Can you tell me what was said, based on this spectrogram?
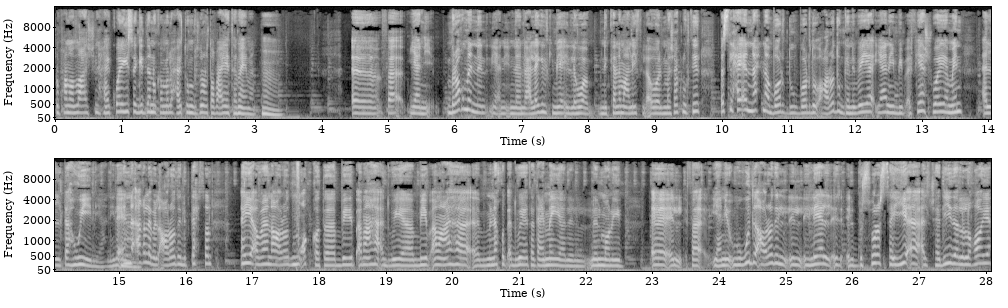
سبحان الله عايشين حياة كويسة جدا وكملوا حياتهم بصورة طبيعية تماما مم. آه، فيعني برغم إن يعني إن العلاج الكيميائي اللي هو بنتكلم عليه في الأول مشاكله كتير بس الحقيقة إن إحنا برضو برضو أعراضه الجانبية يعني بيبقى فيها شوية من التهويل يعني لأن مم. أغلب الأعراض اللي بتحصل هي اولا أعراض مؤقتة بيبقى معاها أدوية بيبقى معاها بناخد أدوية تدعيمية لل- للمريض ف يعني وجود الأعراض ال- ال- اللي هي ال- ال- بالصورة السيئة الشديدة للغاية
